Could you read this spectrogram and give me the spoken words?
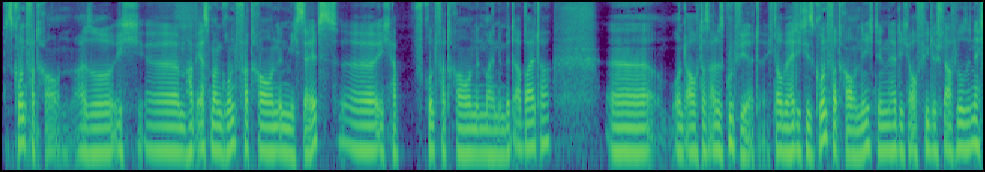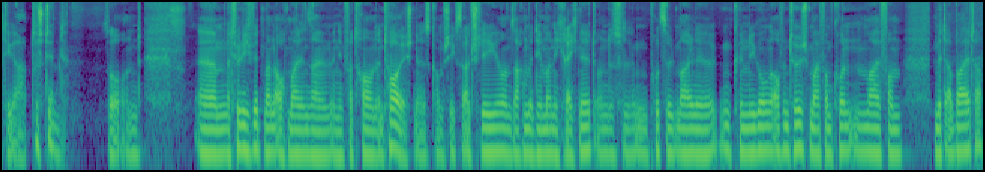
das Grundvertrauen. Also ich äh, habe erstmal ein Grundvertrauen in mich selbst, äh, ich habe Grundvertrauen in meine Mitarbeiter äh, und auch, dass alles gut wird. Ich glaube, hätte ich dieses Grundvertrauen nicht, dann hätte ich auch viele schlaflose Nächte gehabt. Das stimmt. So und ähm, natürlich wird man auch mal in seinem, in dem Vertrauen enttäuscht. Ne? Es kommen Schicksalsschläge und Sachen, mit denen man nicht rechnet und es putzelt mal eine Kündigung auf den Tisch, mal vom Kunden, mal vom Mitarbeiter.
